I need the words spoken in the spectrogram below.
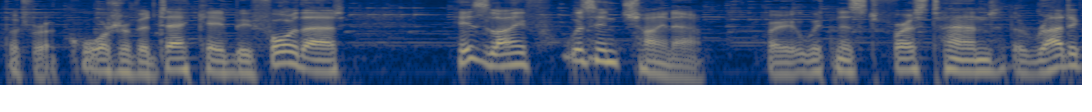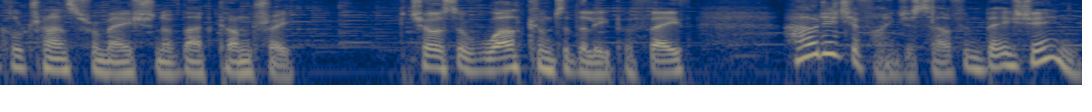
But for a quarter of a decade before that, his life was in China, where he witnessed firsthand the radical transformation of that country. Joseph, welcome to the Leap of Faith. How did you find yourself in Beijing?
